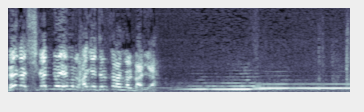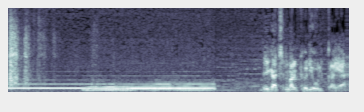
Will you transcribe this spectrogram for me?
내가 시간 여행을 하게 될 거란 걸 말이야. 네가 정말 그리울 거야.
